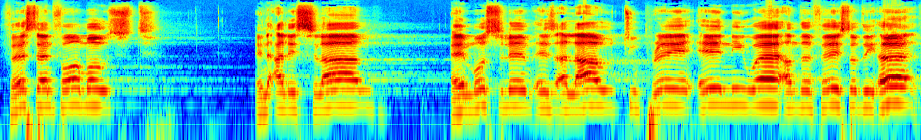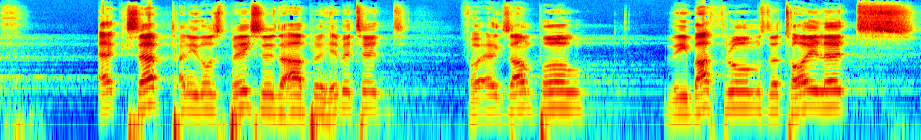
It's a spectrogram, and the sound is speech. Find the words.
First and foremost, in Al Islam, a Muslim is allowed to pray anywhere on the face of the earth except any those places that are prohibited. For example, the bathrooms, the toilets,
